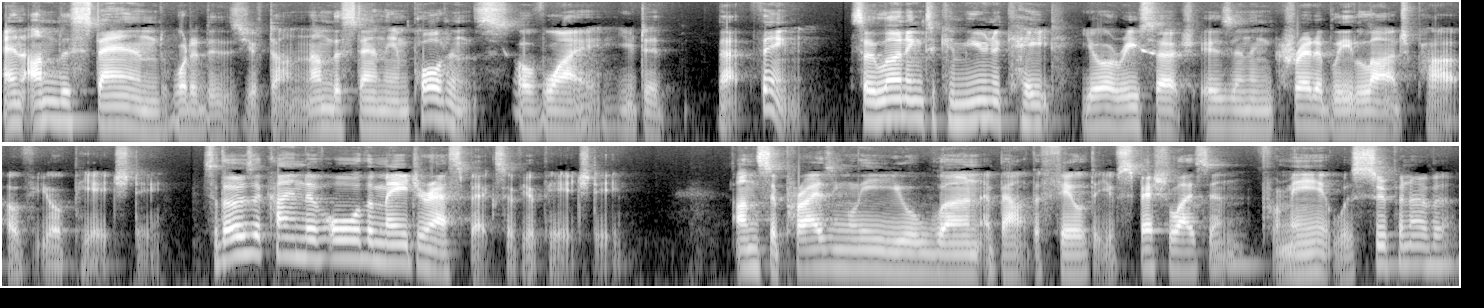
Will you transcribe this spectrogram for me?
and understand what it is you've done and understand the importance of why you did that thing. So learning to communicate your research is an incredibly large part of your PhD. So those are kind of all the major aspects of your PhD. Unsurprisingly, you'll learn about the field that you've specialized in. For me, it was supernova.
